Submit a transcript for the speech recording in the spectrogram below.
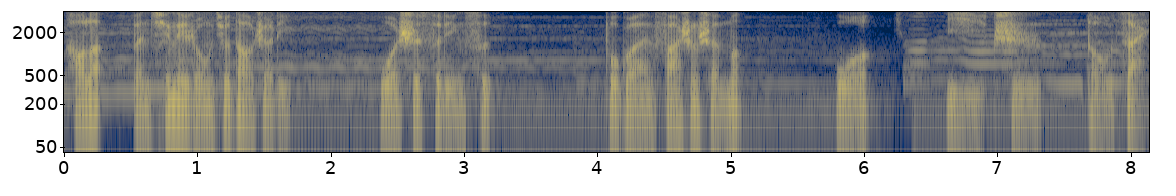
好了，本期内容就到这里，我是四零四。不管发生什么，我一直都在。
